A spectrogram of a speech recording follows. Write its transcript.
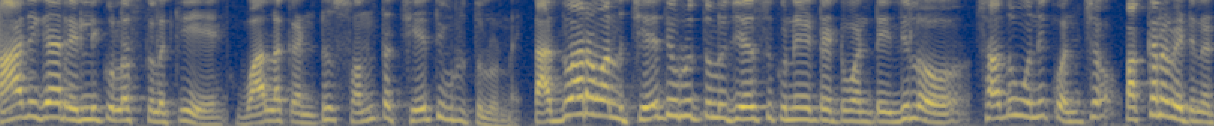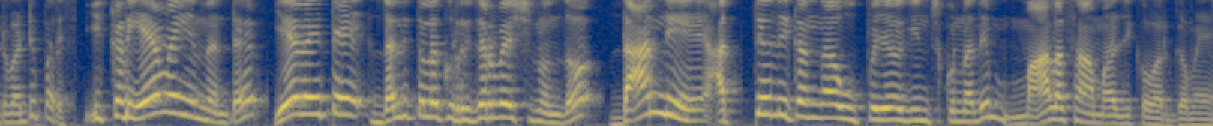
మాదిగా రెల్లి కులస్తులకి వాళ్ళకంటూ సొంత చేతి వృత్తులు ఉన్నాయి. తద్వారా వాళ్ళు చేతి వృత్తులు చేసుకునేటటువంటి ఇదిలో చదువుని కొంచెం పక్కన పెట్టినటువంటి పరిస్థితి. ఇక్కడ ఏమైందంటే ఏదైతే దళితులకు రిజర్వేషన్ ఉందో దాన్ని అత్యధికంగా ఉపయోగించుకున్నది మాల సామాజిక వర్గమే.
